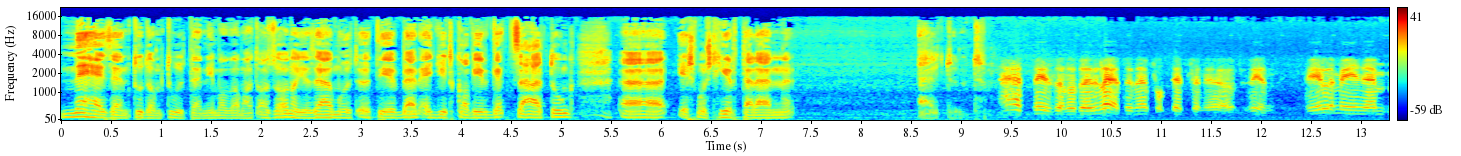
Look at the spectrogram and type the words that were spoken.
nehezen tudom túltenni magamat azon, hogy az elmúlt öt évben együtt kavirgetszáltunk, és most hirtelen eltűnt. Hát nézzen oda, lehet, hogy nem fog tetszeni az én véleményem.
